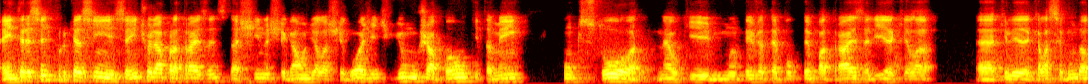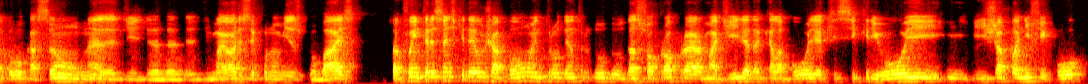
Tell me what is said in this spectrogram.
é interessante porque, assim, se a gente olhar para trás, antes da China chegar onde ela chegou, a gente viu um Japão que também conquistou, né, o que manteve até pouco tempo atrás ali aquela, é, aquele, aquela segunda colocação né, de, de, de, maiores economias globais. Só que foi interessante que daí o Japão entrou dentro do, do, da sua própria armadilha, daquela bolha que se criou e, e, e japanificou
